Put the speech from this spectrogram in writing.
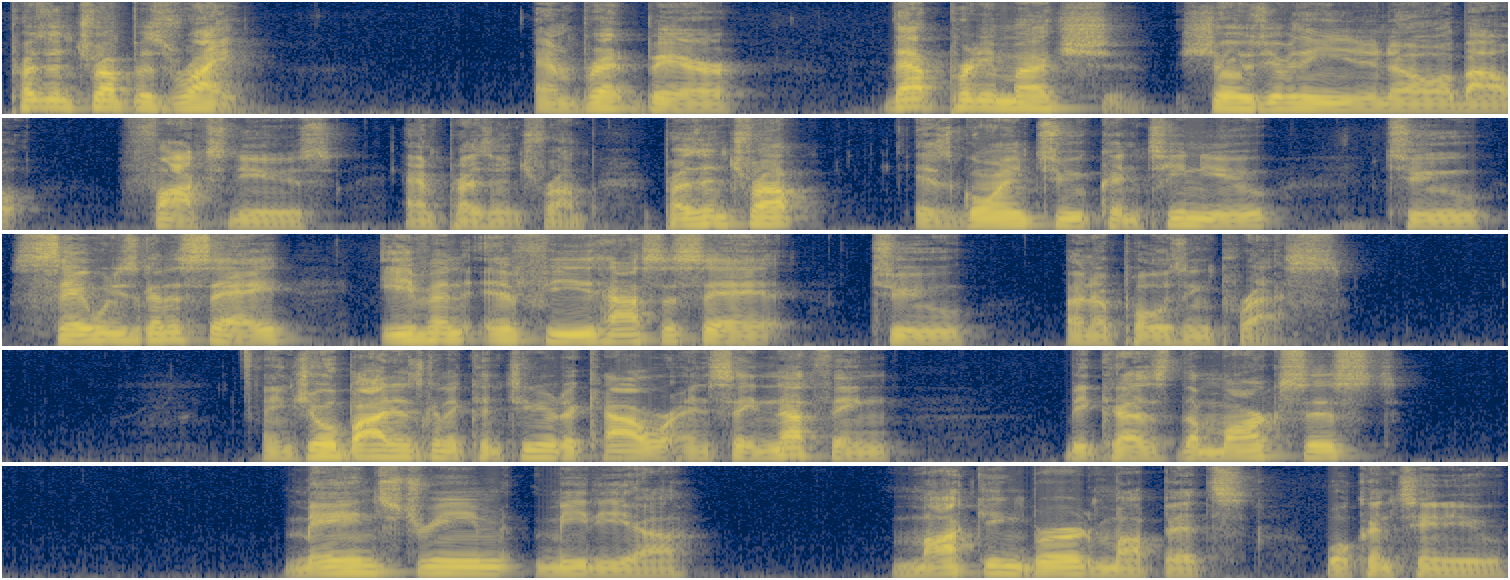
President Trump is right, and Bret Baier. That pretty much shows you everything you need to know about Fox News and President Trump. President Trump is going to continue to say what he's going to say, even if he has to say it to an opposing press. And Joe Biden is going to continue to cower and say nothing because the Marxist mainstream media, Mockingbird Muppets, will continue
